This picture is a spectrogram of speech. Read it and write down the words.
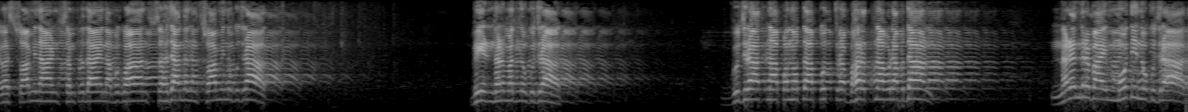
એવા સ્વામિનારાયણ સંપ્રદાયના ભગવાન સહજાનંદ સ્વામીનું ગુજરાત. વીર નર્મદનું ગુજરાત. ગુજરાતના પનોતા પુત્ર ભારતના વડાપ્રધાન નરેન્દ્રભાઈ મોદીનું ગુજરાત.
